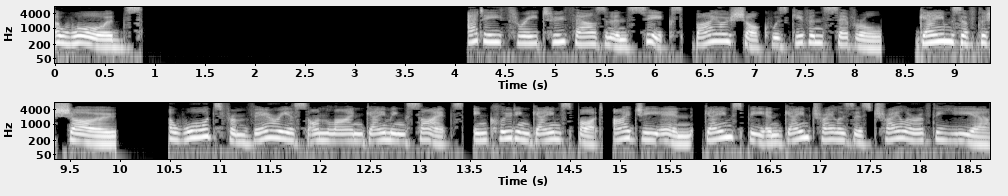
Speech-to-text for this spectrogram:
Awards At E3 2006, Bioshock was given several «Games of the Show» Awards from various online gaming sites, including GameSpot, IGN, GameSpy and GameTrailers Trailer of the Year.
